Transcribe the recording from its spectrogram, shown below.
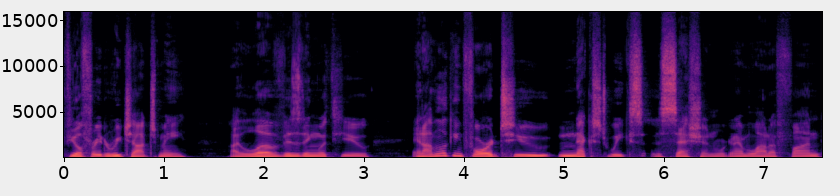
Feel free to reach out to me. I love visiting with you. And I'm looking forward to next week's session. We're going to have a lot of fun.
